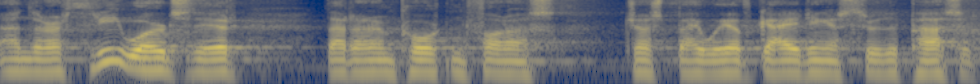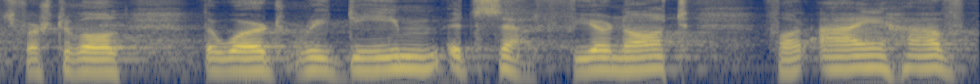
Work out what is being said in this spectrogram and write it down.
And there are three words there that are important for us just by way of guiding us through the passage. First of all, the word redeem itself. Fear not, for I have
